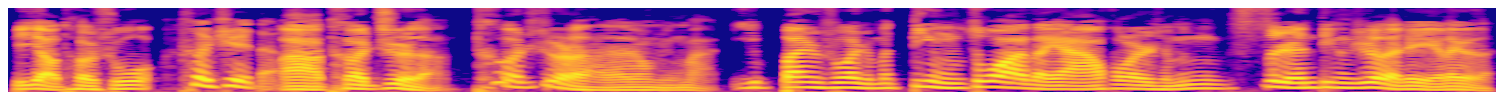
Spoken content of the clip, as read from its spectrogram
比较特殊、特制的啊，特制的、特制的，大家要明白。一般说什么定做的呀，或者什么私人定制的这一类的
